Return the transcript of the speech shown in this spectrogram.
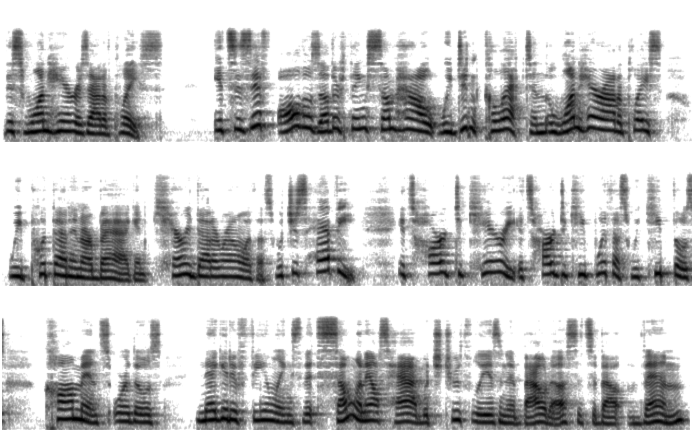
This one hair is out of place. It's as if all those other things somehow we didn't collect. And the one hair out of place, we put that in our bag and carried that around with us, which is heavy. It's hard to carry, it's hard to keep with us. We keep those comments or those negative feelings that someone else had, which truthfully isn't about us, it's about them.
